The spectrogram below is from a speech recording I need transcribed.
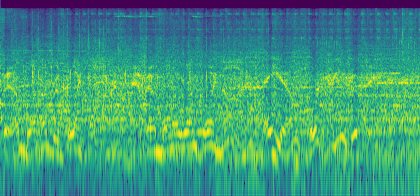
FM 100.5, FM 101.9, AM 1450.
